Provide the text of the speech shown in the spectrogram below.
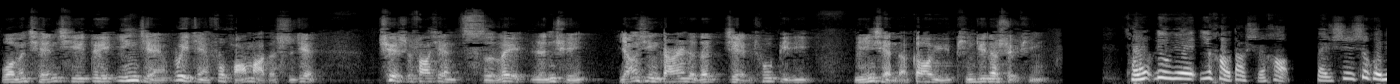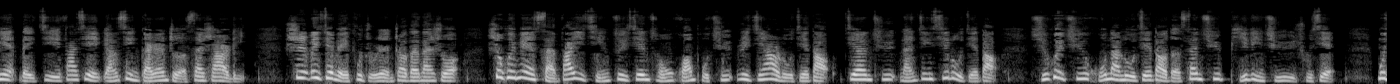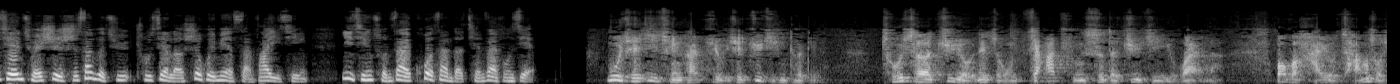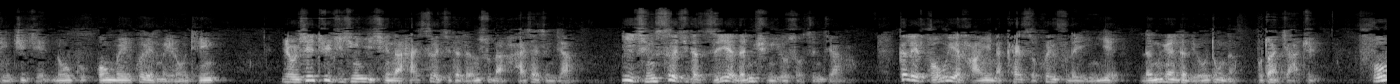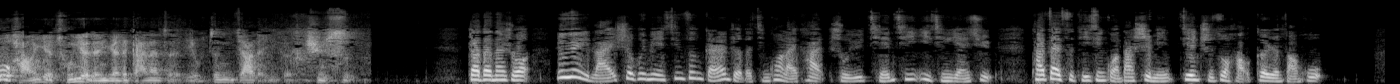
我们前期对应检未检复黄码的实践，确实发现此类人群阳性感染者的检出比例明显的高于平均的水平。从六月一号到十号。本市社会面累计发现阳性感染者三十二例。市卫健委副主任赵丹丹说，社会面散发疫情最先从黄浦区瑞金二路街道、静安区南京西路街道、徐汇区湖南路街道的三区毗邻区域出现。目前，全市十三个区出现了社会面散发疫情，疫情存在扩散的潜在风险。目前疫情还具有一些聚集性特点，除了具有那种家庭式的聚集以外呢？包括还有场所性聚集，如红玫瑰美容厅，有些聚集性疫情呢，还涉及的人数呢还在增加，疫情涉及的职业人群有所增加，各类服务业行业呢开始恢复了营业，人员的流动呢不断加剧，服务行业从业人员的感染者有增加的一个趋势。赵丹丹说，六月以来社会面新增感染者的情况来看，属于前期疫情延续。他再次提醒广大市民，坚持做好个人防护。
